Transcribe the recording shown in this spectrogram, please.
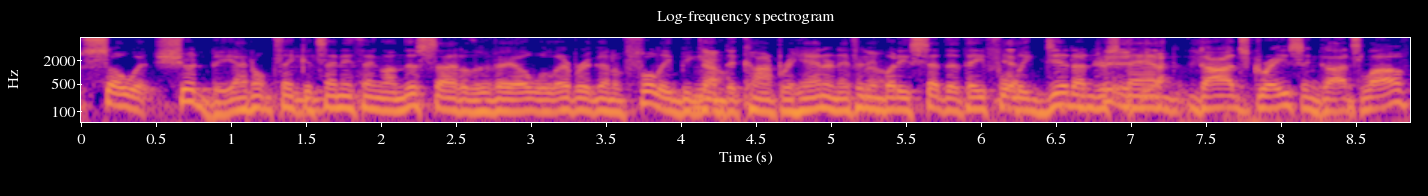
so it should be. I don't think mm-hmm. it's anything on this side of the veil we're ever going to fully begin no. to comprehend. And if anybody no. said that they fully yeah. did understand yeah. God's grace and God's love,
